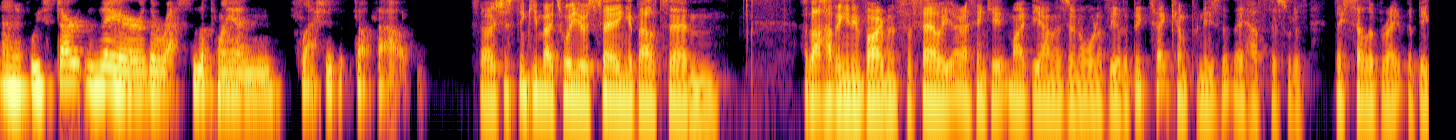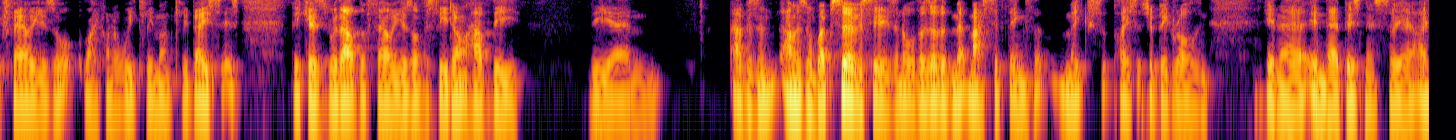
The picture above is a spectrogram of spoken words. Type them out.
And if we start there, the rest of the plan fleshes itself out. So I was just thinking back to what you were saying about um, about having an environment for failure. I think it might be Amazon or one of the other big tech companies that they have to sort of they celebrate the big failures or like on a weekly, monthly basis, because without the failures, obviously you don't have the the um, Amazon Amazon Web Services and all those other massive things that makes play such a big role in in uh, in their business. So yeah, I,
